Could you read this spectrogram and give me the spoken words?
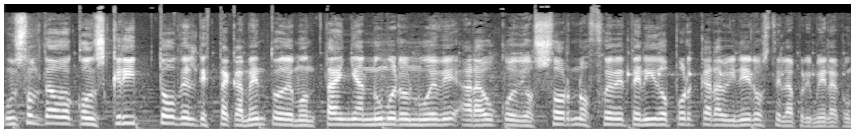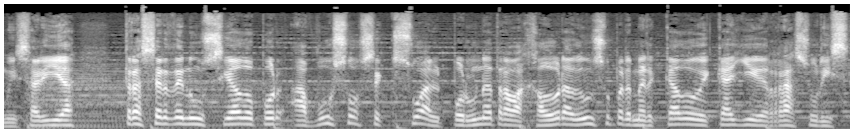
Un soldado conscripto del destacamento de montaña número 9 Arauco de Osorno fue detenido por carabineros de la primera comisaría tras ser denunciado por abuso sexual por una trabajadora de un supermercado de calle Rasuris.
